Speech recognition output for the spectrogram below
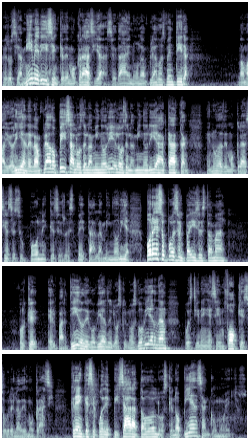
Pero si a mí me dicen que democracia se da en un ampliado, es mentira. La mayoría en el ampliado pisa a los de la minoría y los de la minoría acatan. En una democracia se supone que se respeta a la minoría. Por eso pues el país está mal. Porque el partido de gobierno y los que nos gobiernan pues tienen ese enfoque sobre la democracia. Creen que se puede pisar a todos los que no piensan como ellos.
